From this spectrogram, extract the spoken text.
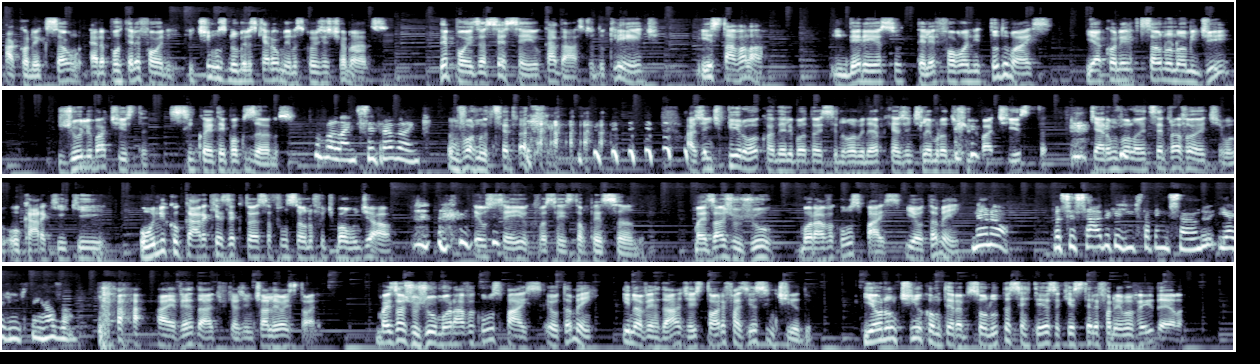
A conexão era por telefone e tinha uns números que eram menos congestionados. Depois acessei o cadastro do cliente e estava lá. Endereço, telefone, tudo mais e a conexão no nome de Júlio Batista, 50 e poucos anos. O volante centroavante. O volante centroavante. a gente pirou quando ele botou esse nome, né? Porque a gente lembrou do Júlio Batista, que era um volante centroavante, o, o cara que, que. O único cara que executou essa função no futebol mundial. Eu sei o que vocês estão pensando. Mas a Juju morava com os pais. E eu também. Não, não. Você sabe o que a gente está pensando e a gente tem razão. ah, é verdade, porque a gente já leu a história. Mas a Juju morava com os pais, eu também. E na verdade a história fazia sentido. E eu não tinha como ter absoluta certeza que esse telefonema veio dela.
